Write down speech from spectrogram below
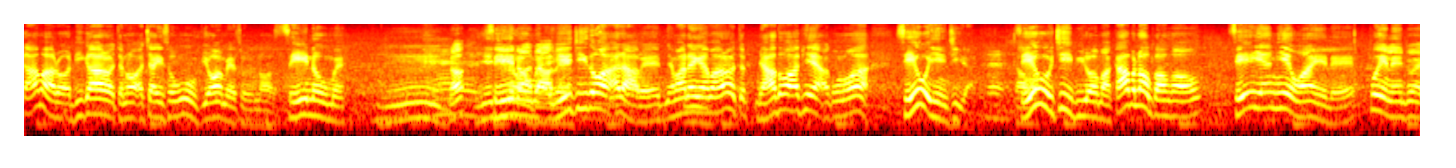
ကားမှာတော့အဓိကတော့ကျွန်တော်အကြိုက်ဆုံးကိုပြောရမယ်ဆိုရင်တော့ဈေးနှုန်းပဲနော်ဈေးနှုန်းပဲအရေးကြီးဆုံးကအဲ့ဒါပဲမြန်မာနိုင်ငံမှာတော့များသောအားဖြင့်အကုန်လုံးကဈေးကိုအရင်ကြည့်တာဈေးကိုကြည့်ပြီးတော့မှကားဘလောက်ကောင်းကောင်းဈေးအရင်မြင့်သွားရင်လည်းပွင့်လင်းကျွမ်း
